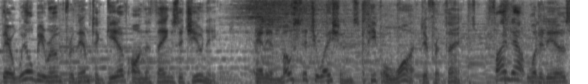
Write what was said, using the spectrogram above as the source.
there will be room for them to give on the things that you need. And in most situations, people want different things. Find out what it is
